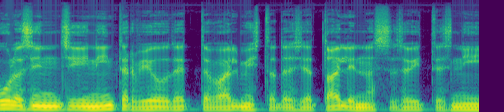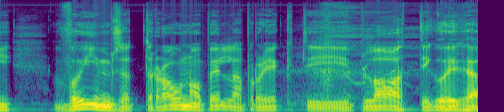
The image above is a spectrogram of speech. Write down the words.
kuulasin siin intervjuud ette valmistades ja Tallinnasse sõites nii võimsat Rauno Pella projekti plaati kui ka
